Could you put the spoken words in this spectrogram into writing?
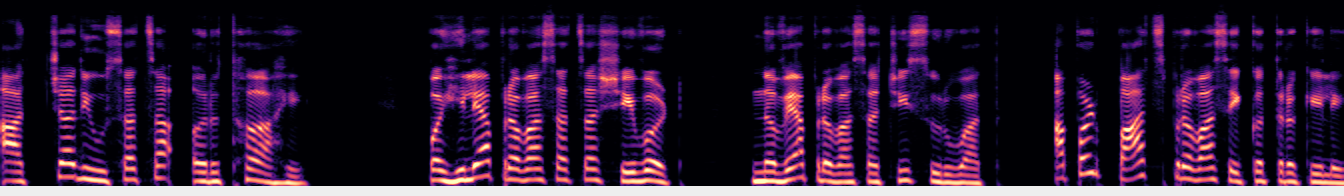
आजच्या दिवसाचा अर्थ आहे. पहिल्या प्रवासाचा शेवट नव्या प्रवासाची सुरुवात. आपण पाच प्रवास एकत्र केले.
